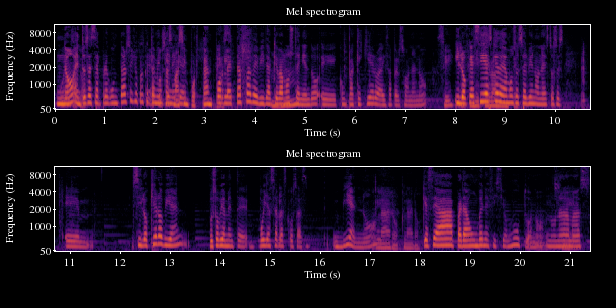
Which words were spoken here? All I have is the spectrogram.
por ¿No? Entonces, eh, preguntarse yo creo que también cosas tiene más que importantes. por la etapa de vida que vamos teniendo, eh, con para qué quiero a esa persona, ¿no? Sí, Y lo que sí es que debemos de ser bien honestos es, em, si lo quiero bien, pues obviamente voy a hacer las cosas bien, ¿no? Claro, claro. Que sea para un beneficio mutuo, ¿no? No nada más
